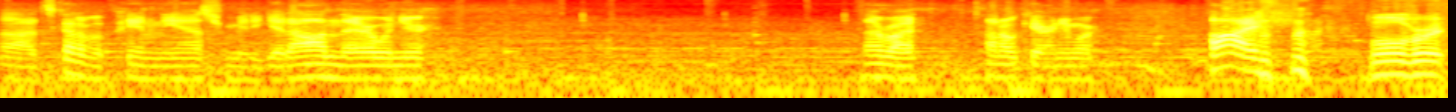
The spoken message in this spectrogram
Uh, it's kind of a pain in the ass for me to get on there when you're. Never mind. I don't care anymore. Hi. I'm over it.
